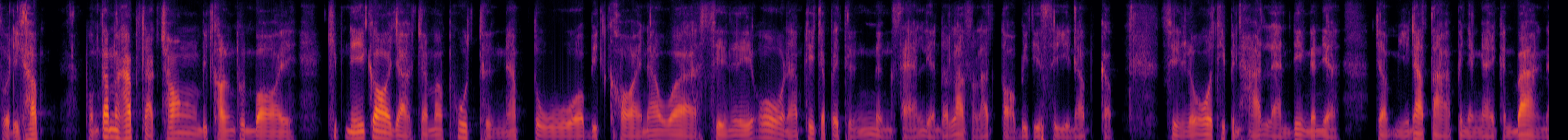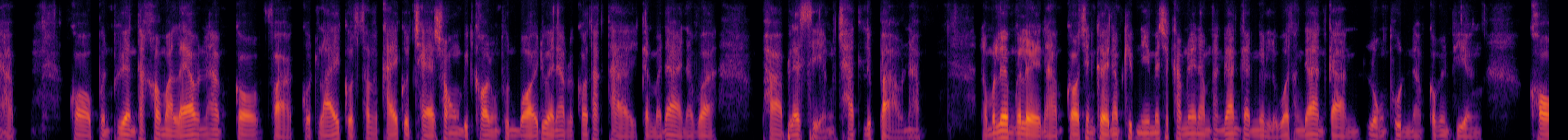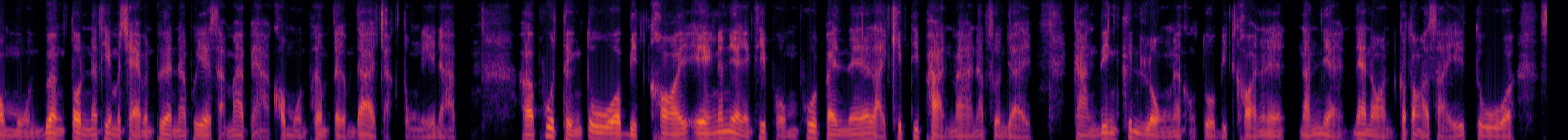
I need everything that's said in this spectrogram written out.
สวัสดีครับ ผมตั้มนะครับจากช่อง Bitcoin ลงทุนบอย คลิปนี้ก็อยากจะมาพูดถึงนะครับตัว Bitcoin นะว่า Scenario นะครับที่จะไปถึง 1 0 0 0 0แสนเหรียญดอลลาร์สหรัฐต่อ BTC นะครับกับ Scenario ที่เป็น Hard Landing นั้นเนี่ยจะมีหน้าตาเป็นยังไงกันบ้างนะครับ ก็เพื่อนๆถ้าเข้ามาแล้วนะครับ ก็ฝากกดไลค์กด Subscribe กดแชร์ช่อง Bitcoin ลงทุนบอยด้วยนะครับแล้วก็ทักทายกันมาได้นะว่าภาพและเสียงชัดหรือเปล่านะครับ เรามาเริ่มกันเลยนะครับ ก็เช่นเคยนะครับคลิปนี้ไม่ใช่คำแนะนำทางด้านการเงิน หรือว่าทางด้านการลงทุนนะครับ ก็เป็นเพียงข้อมูลเบื้องต้นนะที่มาแชร์เพื่อนๆนะเพื่อจะสามารถไปหาข้อมูลเพิ่มเติมได้จากตรงนี้นะครับพูดถึงตัว Bitcoin เองนั้นเนี่ยอย่างที่ผมพูดไปในหลายคลิปที่ผ่านมานะครับส่วนใหญ่การวิ่งขึ้นลงนะของตัว Bitcoin นั้นเนี่ยนั้นเนี่ยแน่นอนก็ต้องอาศัยตัว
